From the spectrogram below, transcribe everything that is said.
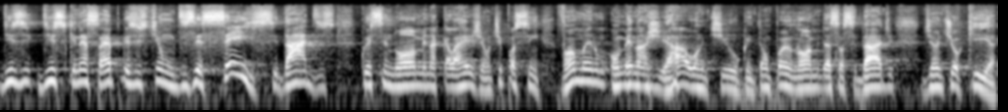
disse, disse que nessa época existiam 16 cidades com esse nome naquela região. Tipo assim, vamos homenagear o Antíoco, então põe o nome dessa cidade de Antioquia.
